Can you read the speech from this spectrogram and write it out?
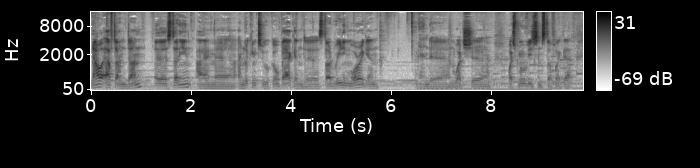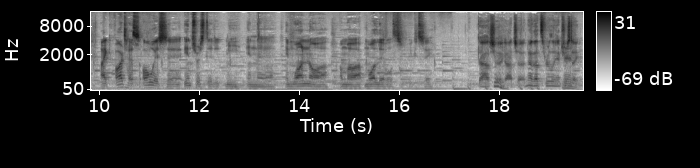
now after I'm done uh, studying, I'm uh, I'm looking to go back and uh, start reading more again and, uh, and watch watch movies and stuff like that. Like art has always interested me in in one or, or more more levels, you could say. Gotcha, gotcha. No, that's really interesting.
